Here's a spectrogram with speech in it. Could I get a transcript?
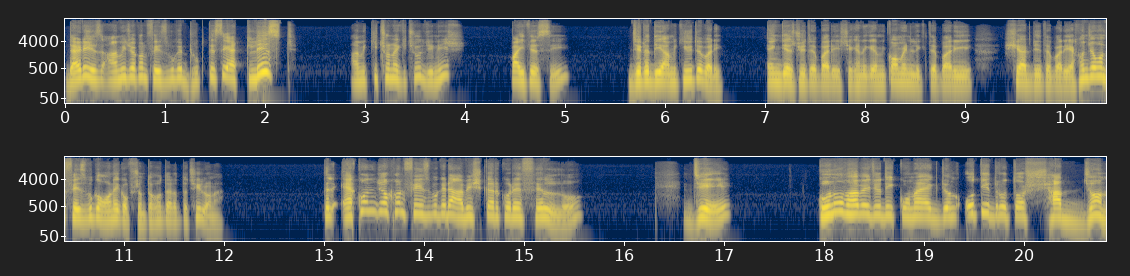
দ্যাট ইজ আমি যখন ফেসবুকে ঢুকতেছি অ্যাটলিস্ট আমি কিছু না কিছু জিনিস পাইতেছি যেটা দিয়ে আমি কি হইতে পারি? এঙ্গেজ দিতে পারি, সেখানে গিয়ে আমি কমেন্ট লিখতে পারি শেয়ার দিতে পারি। এখন যেমন ফেসবুকে অনেক অপশন তখন তারা তো ছিল না। তাহলে এখন যখন ফেসবুক এটা আবিষ্কার করে ফেলল, যে কোনোভাবে যদি কোনো একজন অতি দ্রুত সাতজন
